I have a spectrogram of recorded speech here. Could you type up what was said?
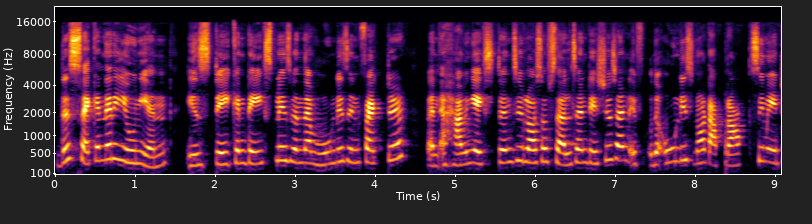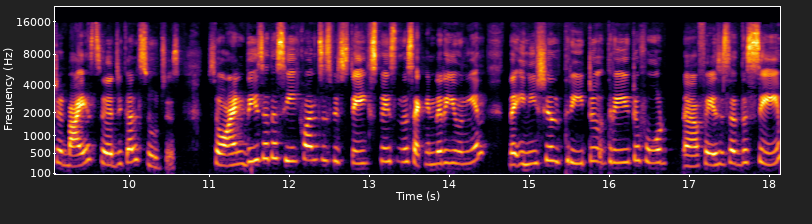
this secondary union is taken takes place when the wound is infected when having extensive loss of cells and tissues and if the wound is not approximated by surgical sutures. So and these are the sequences which takes place in the secondary union. The initial 3 to 3 to 4 uh, phases are the same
